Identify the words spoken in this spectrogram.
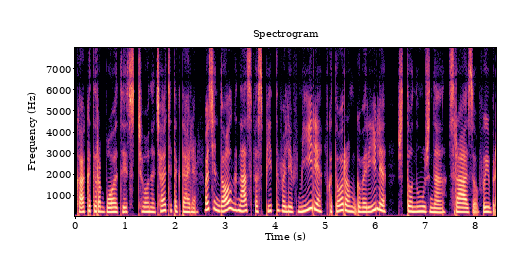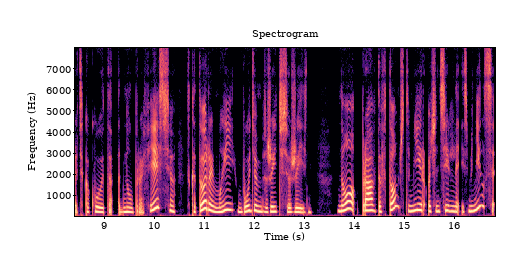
как это работает, с чего начать и так далее. Очень долго нас воспитывали в мире, в котором говорили, что нужно сразу выбрать какую-то одну профессию, с которой мы будем жить всю жизнь. Но правда в том, что мир очень сильно изменился,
